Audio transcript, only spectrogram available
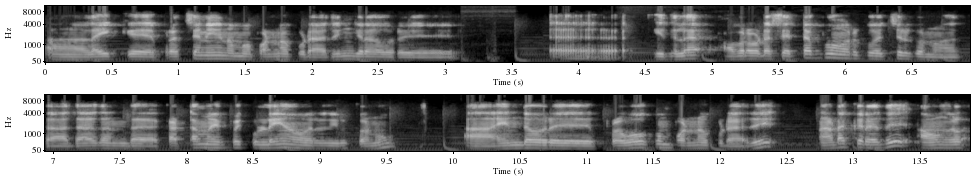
லைக் பிரச்சனையும் நம்ம பண்ணக்கூடாதுங்கிற ஒரு இதுல அவரோட செட்டப்பும் அவருக்கு வச்சிருக்கணும். அது- அதாவது அந்த கட்டமைப்புக்குள்ளேயும் அவர் இருக்கணும். எந்த ஒரு ப்ரொவோக்கும் பண்ணக்கூடாது. நடக்கிறது அவங்க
